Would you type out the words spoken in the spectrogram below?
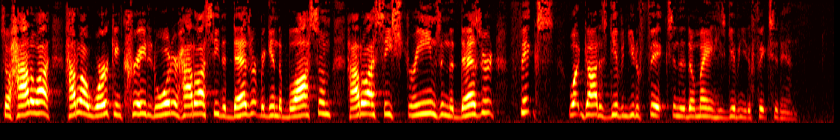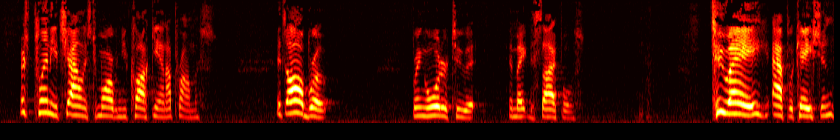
so how do I, how do I work in created order? How do I see the desert begin to blossom? How do I see streams in the desert? Fix what God has given you to fix in the domain He's given you to fix it in. There's plenty of challenge tomorrow when you clock in, I promise. It's all broke bring order to it, and make disciples. 2A application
